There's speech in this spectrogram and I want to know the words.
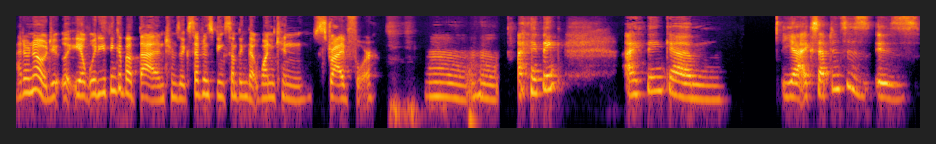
i don't know do like, yeah what do you think about that in terms of acceptance being something that one can strive for mm-hmm. i think i think um yeah acceptance is is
